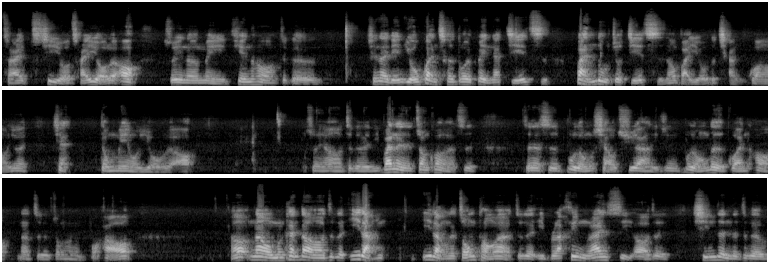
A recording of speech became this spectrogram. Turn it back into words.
柴汽油柴油了哦，所以呢，每天哈这个现在连油罐车都会被人家劫持。半路就劫持，然后把油都抢光哦，因为现在都没有油了哦，所以哦，这个黎巴嫩的状况啊是真的是不容小觑啊，已经不容乐观哈。那这个状况很不好。好，那我们看到啊，这个伊朗伊朗的总统啊，这个 Ibrahim Raisi 哦，这新任的这个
